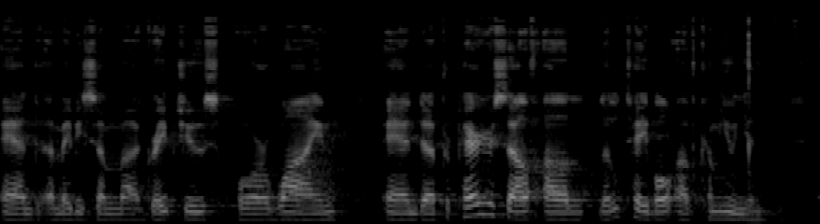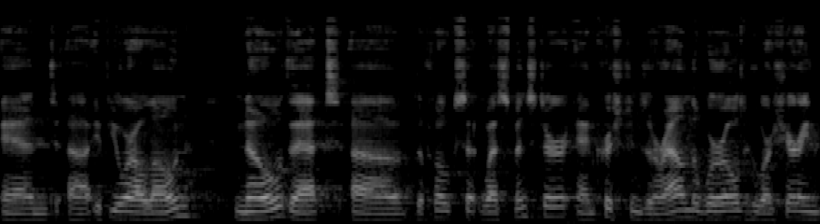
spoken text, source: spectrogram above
and uh, maybe some grape juice or wine and prepare yourself a little table of communion. And if you are alone, know that uh, the folks at Westminster and Christians around the world who are sharing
